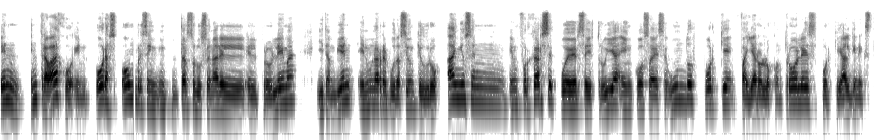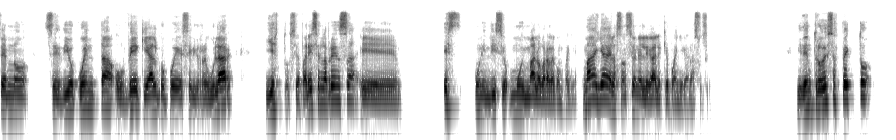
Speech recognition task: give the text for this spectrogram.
en, en trabajo, en horas hombres en intentar solucionar el, el problema y también en una reputación que duró años en, forjarse, puede verse destruida en cosa de segundos porque fallaron los controles, porque alguien externo se dio cuenta o ve que algo puede ser irregular, y esto, si aparece en la prensa, eh, es un indicio muy malo para la compañía, más allá de las sanciones legales que puedan llegar a suceder. Y dentro de ese aspecto,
